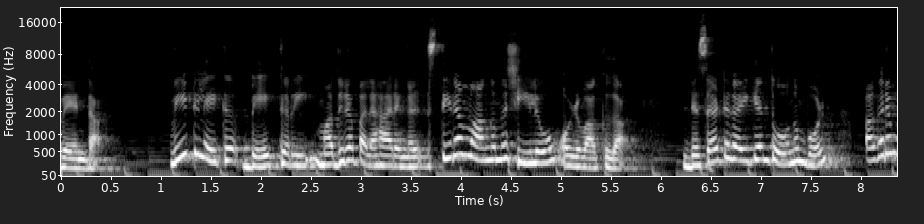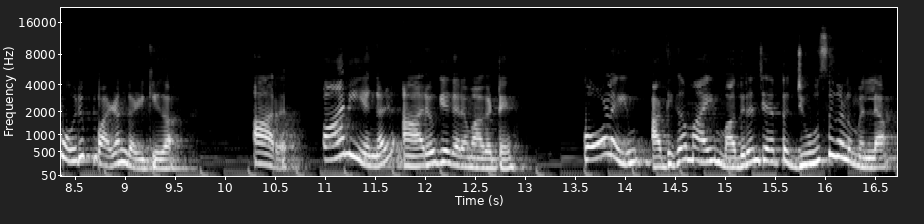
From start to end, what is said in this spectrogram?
വേണ്ട. വീട്ടിലേക്ക് ബേക്കറി മധുര പലഹാരങ്ങൾ സ്ഥിരം വാങ്ങുന്ന ശീലവും ഒഴിവാക്കുക. ഡെസേർട്ട് കഴിക്കാൻ തോന്നുമ്പോൾ പകരം ഒരു പഴം കഴിക്കുക. ആറ്. പാനീയങ്ങൾ ആരോഗ്യകരമാകട്ടെ. കോളയും അധികമായി മധുരം ചേർത്ത ജ്യൂസുകളുമെല്ലാം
